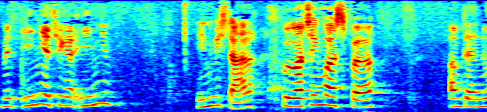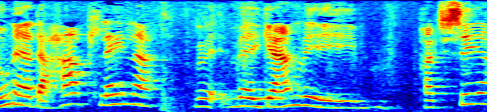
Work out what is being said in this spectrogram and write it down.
Men inden jeg tænker, inden, inden vi starter, kunne jeg godt tænke mig at spørge, om der er nogen af jer, der har planlagt, hvad I gerne vil praktisere,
